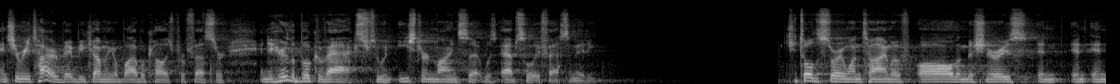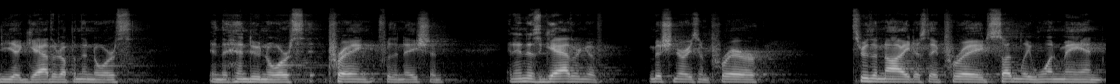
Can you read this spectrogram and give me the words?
And she retired by becoming a Bible college professor. And to hear the book of Acts through an Eastern mindset was absolutely fascinating. She told the story one time of all the missionaries in, in India gathered up in the north, in the Hindu north, praying for the nation. And in this gathering of missionaries in prayer through the night as they prayed, suddenly one man,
